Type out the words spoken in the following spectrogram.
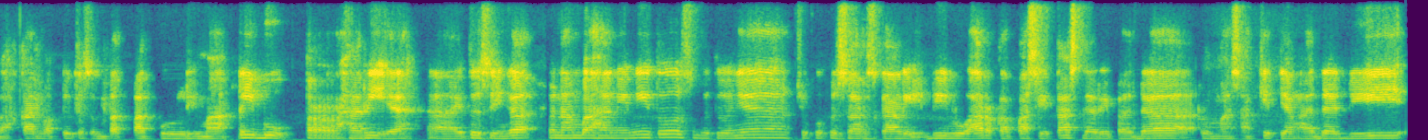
bahkan waktu itu sempat 45 ribu per hari ya. Nah, itu sehingga penambahan ini itu sebetulnya cukup besar sekali di luar kapasitas daripada rumah sakit yang ada di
